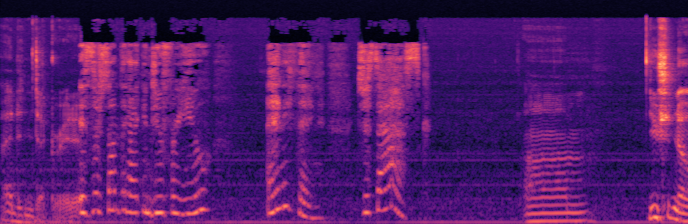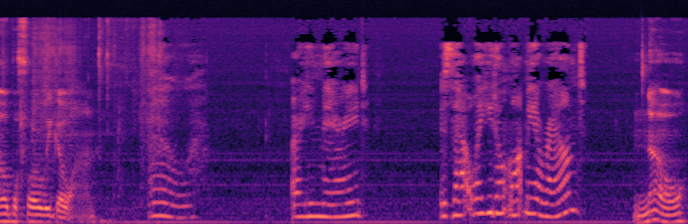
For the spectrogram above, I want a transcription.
I didn't decorate it. Is there something I can do for you? Anything. Just ask. Um, you should know before we go on. Oh. Are you married? Is that why you don't want me around? No.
